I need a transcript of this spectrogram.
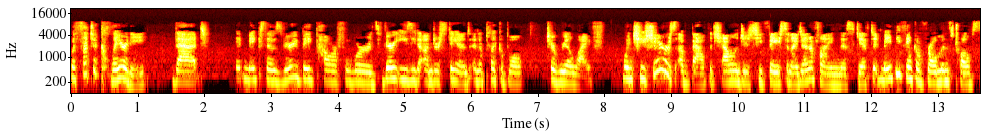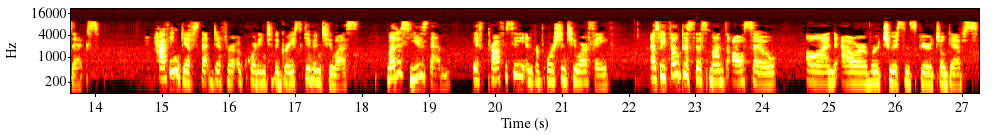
with such a clarity that it makes those very big, powerful words very easy to understand and applicable to real life. When she shares about the challenges she faced in identifying this gift, it made me think of Romans 12 6. Having gifts that differ according to the grace given to us, let us use them, if prophecy in proportion to our faith. As we focus this month also on our virtuous and spiritual gifts,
